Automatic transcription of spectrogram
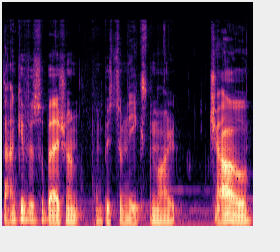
danke fürs Vorbeischauen und bis zum nächsten Mal. Ciao.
